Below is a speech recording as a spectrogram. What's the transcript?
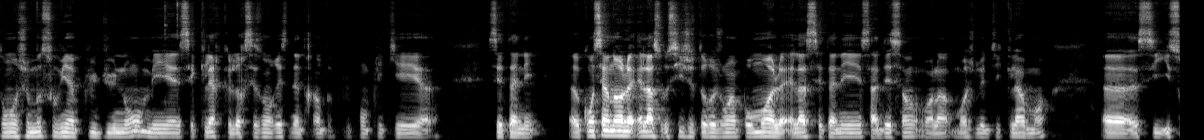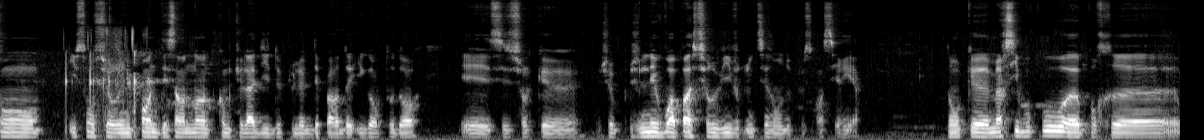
dont je me souviens plus du nom, mais c'est clair que leur saison risque d'être un peu plus compliquée cette année. Concernant le Hellas aussi, je te rejoins. Pour moi, le Hellas cette année, ça descend. Voilà, moi je le dis clairement. Si, sont, ils sont sur une pente descendante, comme tu l'as dit, depuis le départ de Igor Tudor. Et c'est sûr que je, ne les vois pas survivre une saison de plus en Serie A. Donc, euh, merci beaucoup euh, pour, euh,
